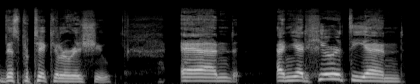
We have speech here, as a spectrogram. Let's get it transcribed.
This particular issue, and and yet here at the end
